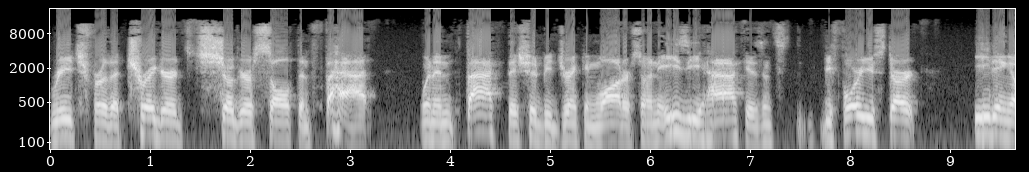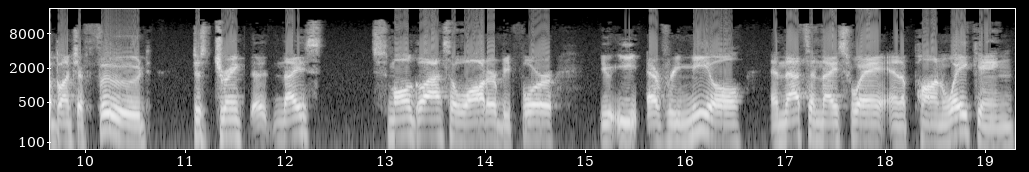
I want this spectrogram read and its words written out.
reach for the triggered sugar, salt, and fat when in fact they should be drinking water. So an easy hack is before you start eating a bunch of food, just drink a nice small glass of water before you eat every meal and that's a nice way. And upon waking,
